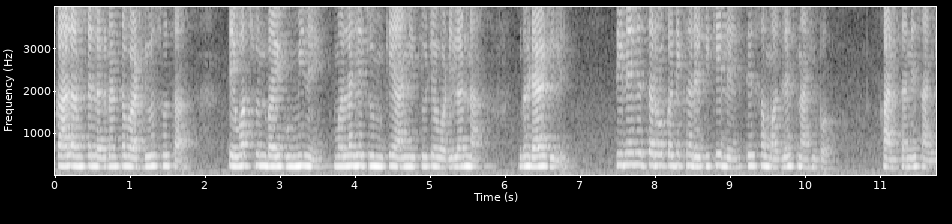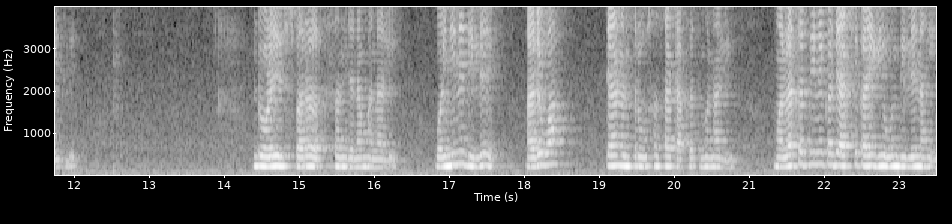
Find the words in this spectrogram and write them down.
काल आमच्या लग्नाचा वाढदिवस होता. तेव्हा सुनबाई भूमीने मला हे झुमके आणि तुझ्या वडिलांना घड्याळ दिले. तिने हे सर्व कधी खरेदी केले ते समजलेच नाही बघ कांताने सांगितले. डोळे विस्फारत संजना म्हणाली वहिनीने दिले? अरे वा! त्यानंतर उसासा टाकत म्हणाली मला तर तिने कधी असे काही घेऊन दिले नाही.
